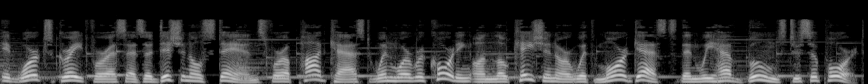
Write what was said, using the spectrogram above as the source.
It works great for us as additional stands for a podcast when we're recording on location or with more guests than we have booms to support.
